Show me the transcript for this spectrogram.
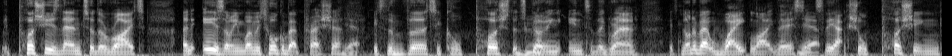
it pushes then to the right, and is, I mean, when we talk about pressure, Yeah. it's the vertical push that's mm-hmm. going into the ground. It's not about weight like this, Yeah. it's the actual pushing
